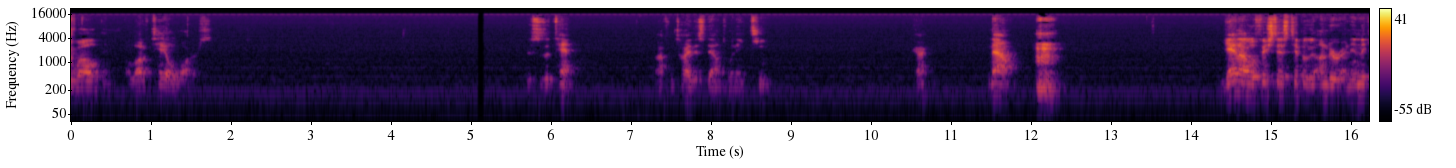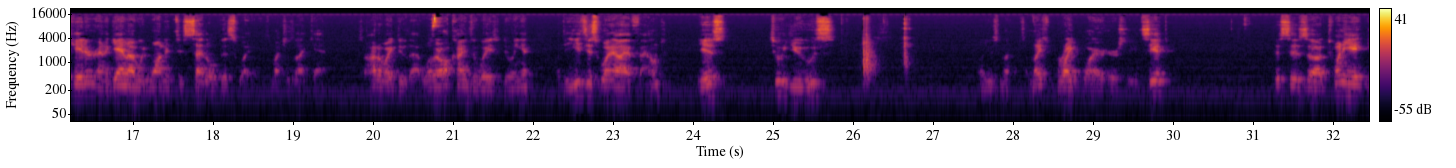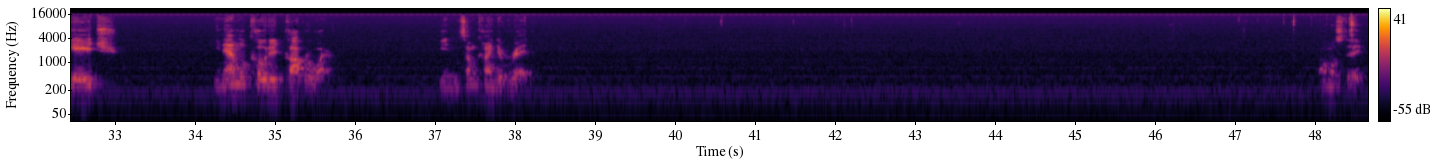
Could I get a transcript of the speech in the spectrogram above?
very, well in a lot of tail waters. This is a 10. I often tie this down to an 18. Okay? Now, again, I will fish this typically under an indicator, and again, I would want it to settle this way as much as I can. So how do I do that? Well, there are all kinds of ways of doing it, but the easiest way I have found is to use, I'll use some nice bright wire here so you can see it. This is a 28 gauge enamel coated copper wire in some kind of red. Almost a. It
